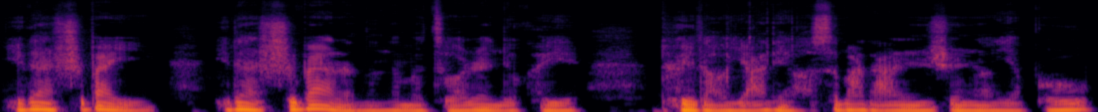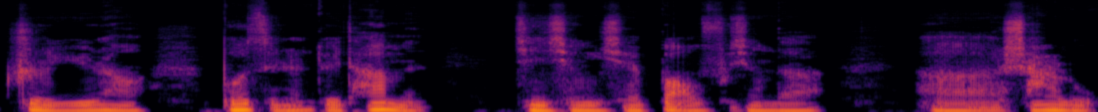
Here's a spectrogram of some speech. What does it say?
一旦失败，一一旦失败了呢，那么责任就可以。推到雅典和斯巴达人身上，也不至于让波斯人对他们进行一些报复性的呃杀戮。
